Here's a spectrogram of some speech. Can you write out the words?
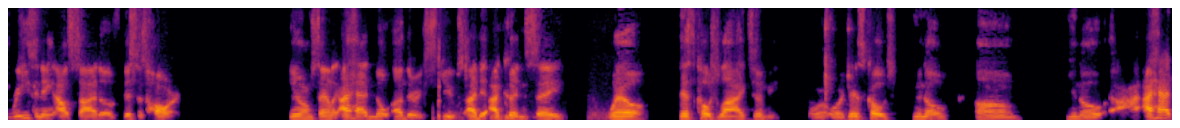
reasoning outside of this is hard. You know what I'm saying? Like I had no other excuse. I did. I Mhm. couldn't say, well, this coach lied to me, or or this coach, you know, um, you know, I, I had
